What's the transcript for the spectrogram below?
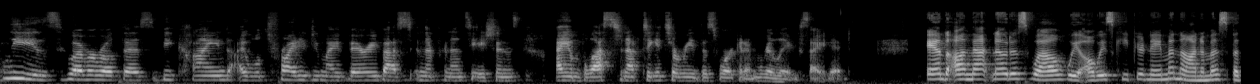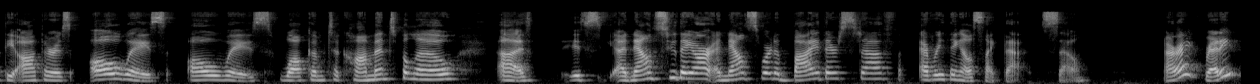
Please, whoever wrote this, be kind. I will try to do my very best in the pronunciations. I am blessed enough to get to read this work, and I'm really excited. And on that note as well, we always keep your name anonymous, but the author is always, always welcome to comment below. Uh, it's announce who they are, announce where to buy their stuff, everything else like that. So, all right, ready?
